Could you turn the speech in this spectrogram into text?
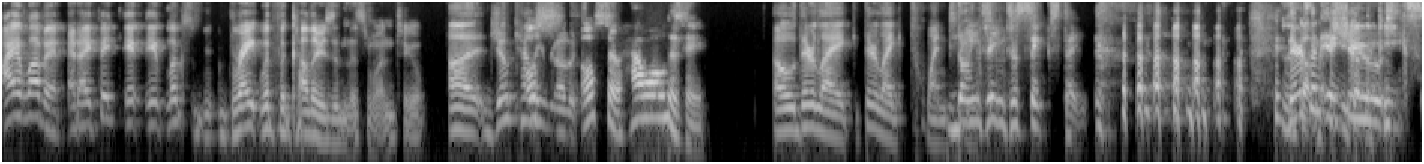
I love it, and I think it, it looks great with the colors in this one too. Uh, Joe Kelly Also, wrote. also, how old is he? Oh, they're like they're like twenty. 19 to 60. He's an the- the issue- peaks.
